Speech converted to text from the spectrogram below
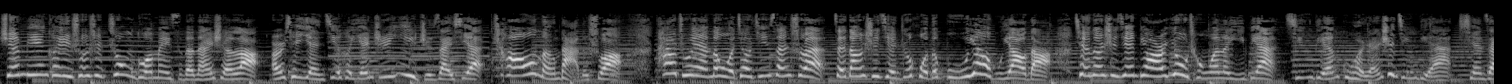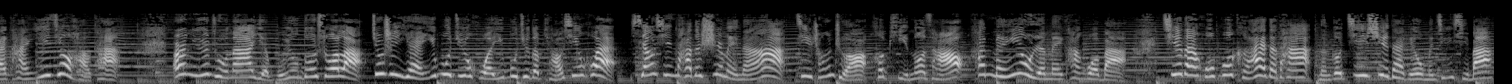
玄彬可以说是众多妹子的男神了，而且演技和颜值一直在线，超能打的说。他主演的《我叫金三顺》在当时简直火得不要不要的。前段时间钓儿又重温了一遍，经典果然是经典，现在看依旧好看。而女主呢，也不用多说了，就是演一部剧火一部剧的朴信惠。相信她的《世美男啊》《继承者》和《匹诺曹》还没有人没看过吧？期待活泼可爱的他能够继续带给我们惊喜吧。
